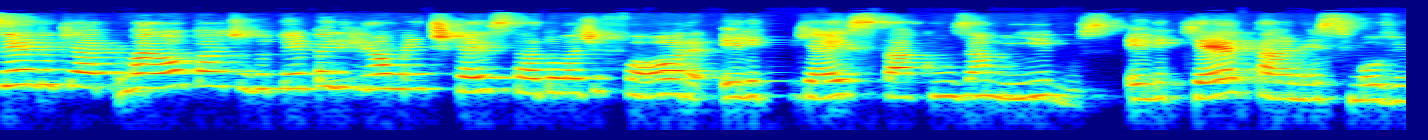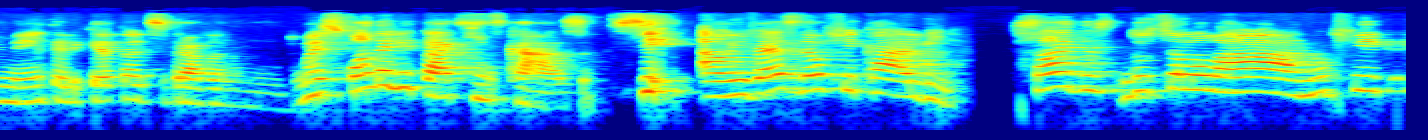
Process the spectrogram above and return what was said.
Sendo que a maior parte do tempo ele realmente quer estar do lado de fora, ele quer estar com os amigos, ele quer estar nesse movimento, ele quer estar desbravando o mundo. Mas quando ele está aqui em casa, se ao invés de eu ficar ali, sai do celular, não fica,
